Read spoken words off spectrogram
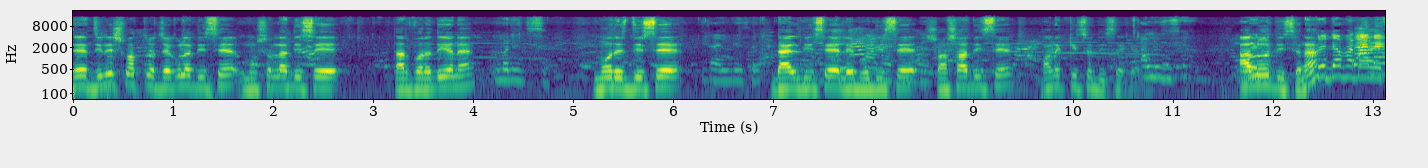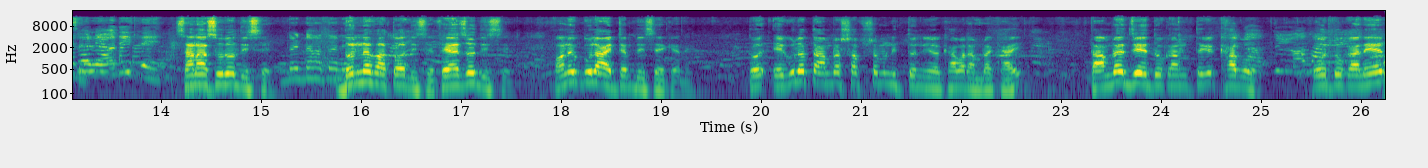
যে জিনিসপত্র যেগুলো দিছে মশলা দিছে তারপরে দিয়ে না। মরিচ দিছে ডাল দিছে। লেবু দিছে শশা দিছে অনেক কিছু দিছে এখানে। আলু দিছে। না? সানাসুরও দিছে। ধন্যবাদও দিছে। পেঁয়াজও দিছে অনেকগুলো আইটেম দিছে এখানে। তো এগুলো তো আমরা সবসময় নিত্য নিয় খাবার আমরা খাই। তা আমরা যে দোকান থেকে খাব ও দোকানের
